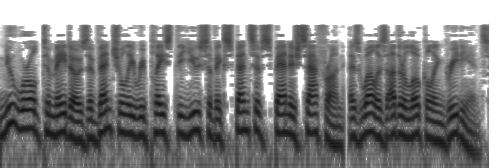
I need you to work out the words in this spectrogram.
New World tomatoes eventually replaced the use of expensive Spanish saffron, as well as other local ingredients.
